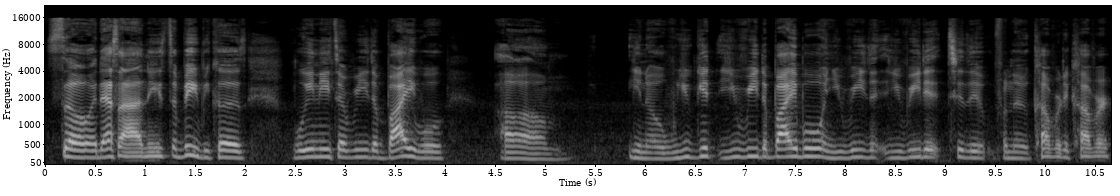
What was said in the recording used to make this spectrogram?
so, that's how it needs to be because we need to read the Bible. Um, you know, you get you read the Bible and you read it, you read it to the from the cover to cover.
